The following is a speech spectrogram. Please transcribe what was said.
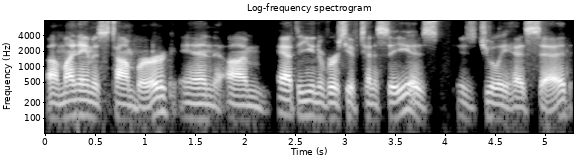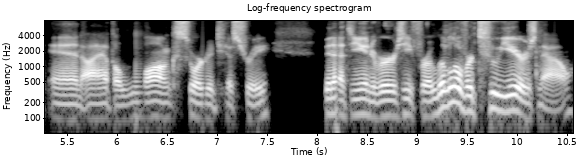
uh, my name is Tom Berg, and I'm at the University of Tennessee, as, as Julie has said, and I have a long sordid history. Been at the university for a little over two years now,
